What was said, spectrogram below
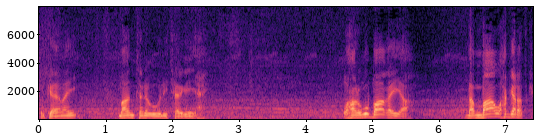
ku keenay maantana uu weli taagan yahay. Waxaan ugu baaqayaa dhammaan waxgaradka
